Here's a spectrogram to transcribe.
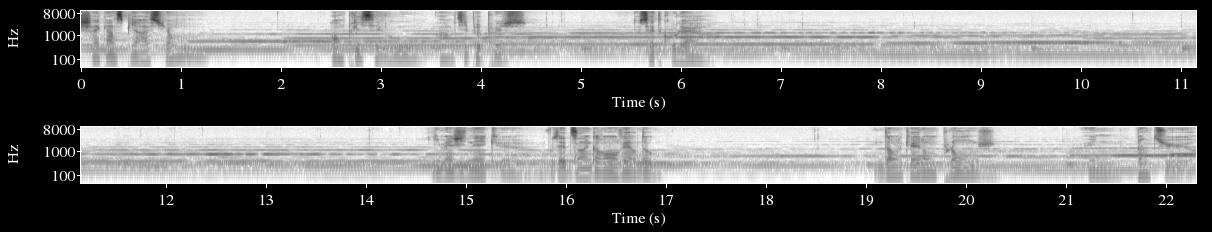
Chaque inspiration, emplissez-vous un petit peu plus de cette couleur. Imaginez que vous êtes un grand verre d'eau dans lequel on plonge une peinture.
